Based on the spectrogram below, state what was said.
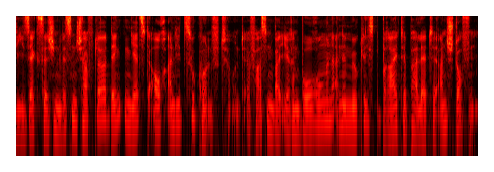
Die sächsischen Wissenschaftler denken jetzt auch an die Zukunft und erfassen bei ihren Bohrungen eine möglichst breite Palette an Stoffen.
